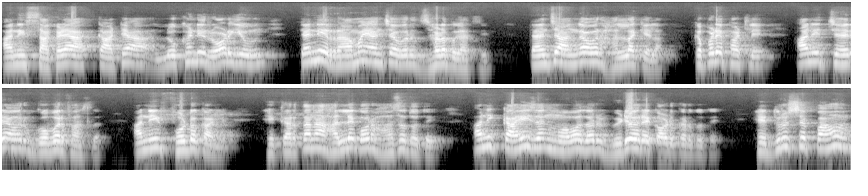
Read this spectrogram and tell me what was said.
आणि साकळ्या काठ्या लोखंडी रॉड घेऊन त्यांनी रामा यांच्यावर झडप घातली. त्यांच्या अंगावर हल्ला केला कपडे फाटले आणि चेहऱ्यावर गोबर फासलं आणि फोटो काढले. हे करताना हल्लेखोर हसत होते आणि काही जण मोबाईलवर व्हिडिओ रेकॉर्ड करत होते. हे दृश्य पाहून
